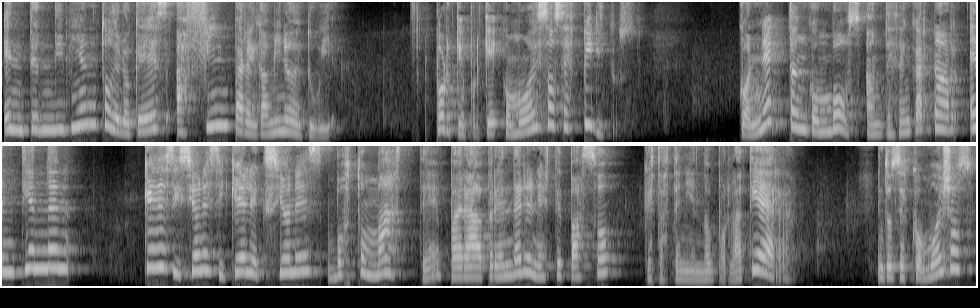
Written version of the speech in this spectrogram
entendimiento de lo que es afín para el camino de tu vida. ¿Por qué? Porque como esos espíritus conectan con vos antes de encarnar, entienden qué decisiones y qué elecciones vos tomaste para aprender en este paso que estás teniendo por la tierra. Entonces, como ellos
